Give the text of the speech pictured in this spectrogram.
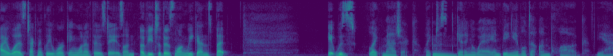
I was technically working one of those days on of each of those long weekends, but it was like magic, like just mm. getting away and being able to unplug. Yeah.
